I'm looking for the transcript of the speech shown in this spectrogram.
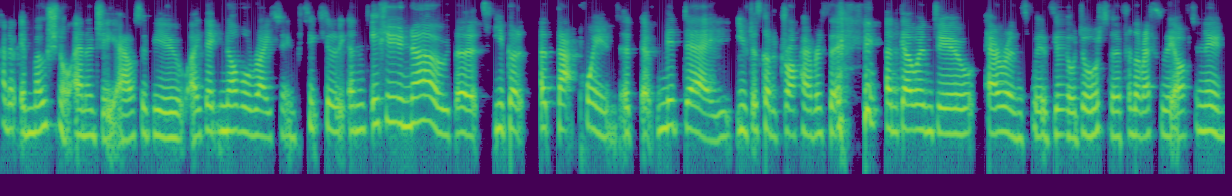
kind of emotional energy out of you i think novel writing particularly and if you know that you've got at that point at, at midday you've just got to drop everything and go and do errands with your daughter for the rest of the afternoon.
